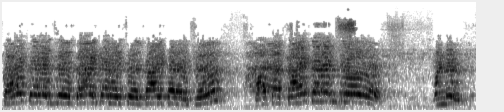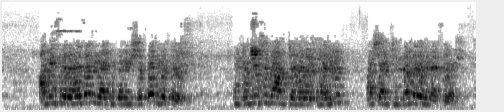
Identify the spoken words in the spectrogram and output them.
काय करायचं? काय करायचं? काय करायचं? आता काय करायचं? मंडळी आम्ही सर्वजण या ठिकाणी शपथ घेतोय. ती तुम्ही सुद्धा आमच्या बरोबर राहील अशी आमची नम्र विनंती आहे.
